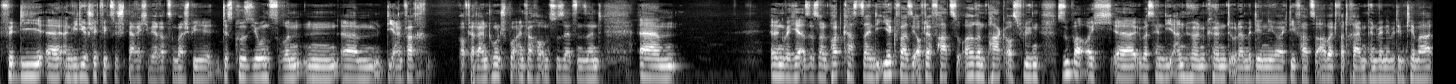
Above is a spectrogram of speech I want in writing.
für die äh, ein Video schlichtweg zu sperrig wäre. Zum Beispiel Diskussionsrunden, ähm, die einfach auf der reinen Tonspur einfacher umzusetzen sind. Ähm, irgendwelche, also es soll ein Podcast sein, die ihr quasi auf der Fahrt zu euren Parkausflügen super euch äh, übers Handy anhören könnt oder mit denen ihr euch die Fahrt zur Arbeit vertreiben könnt, wenn ihr mit dem Thema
